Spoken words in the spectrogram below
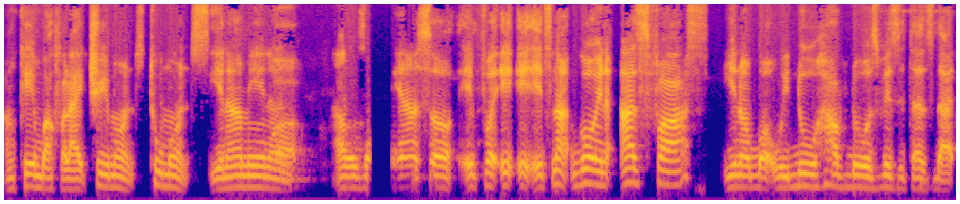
and came back for like three months, two months. You know what I mean? And Wow. I was, you know, so if it, it, it's not going as fast, you know, but we do have those visitors that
